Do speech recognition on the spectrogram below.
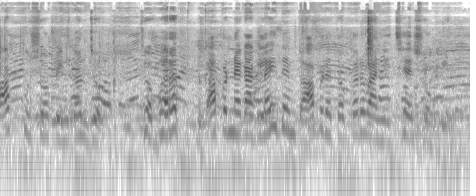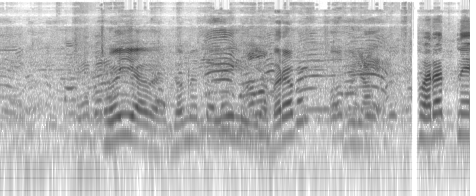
પાક્કું શોપિંગ કરજો. જો ભરત આપણને કાંઈક લઈ દે ને તો આપણે તો કરવાની છે શોપિંગ જોઈએ હવે ગમે તો લઈ લઈએ બરાબર? ભરતને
